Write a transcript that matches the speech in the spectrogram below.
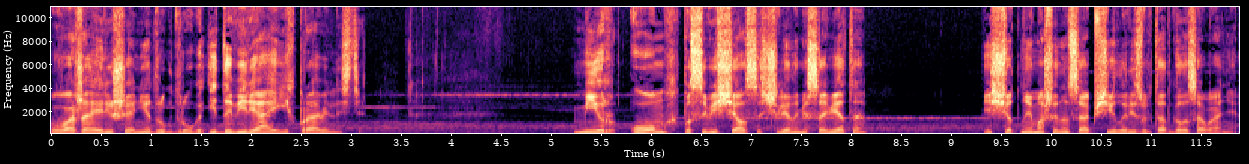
уважая решения друг друга и доверяя их правильности. Мир Ом посовещался с членами Совета, и счетная машина сообщила результат голосования.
